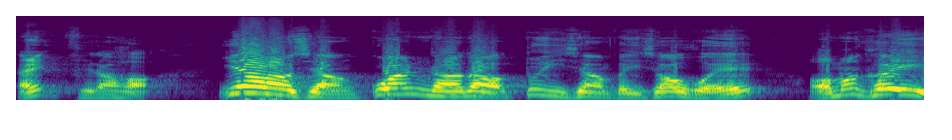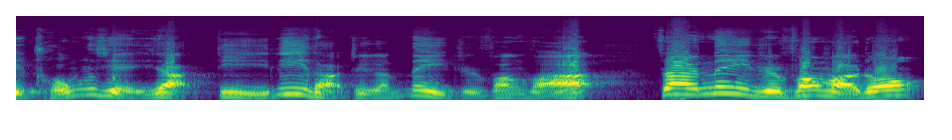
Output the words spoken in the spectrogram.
哎，非常好，要想观察到对象被销毁。我们可以重写一下 delete 这个内置方法，在内置方法中，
